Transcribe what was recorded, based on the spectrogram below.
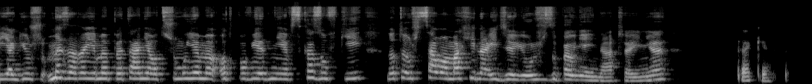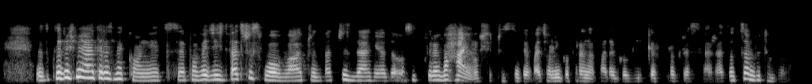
jak już my zadajemy pytania, otrzymujemy odpowiednie wskazówki, no to już cała machina idzie już zupełnie inaczej, nie? Tak jest. No Gdybyś miała teraz na koniec powiedzieć dwa, trzy słowa, czy dwa, trzy zdania do osób, które wahają się, czy studiować oligofrenopedagogikę w progresferze, to co by to było?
